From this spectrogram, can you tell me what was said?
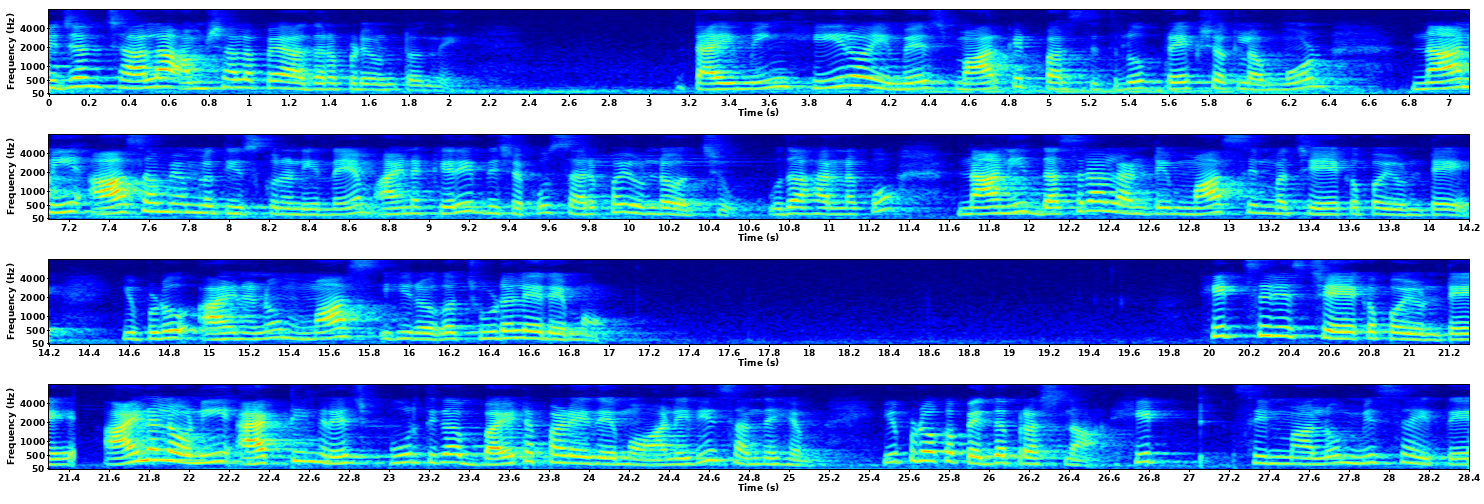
విజయం చాలా అంశాలపై ఆధారపడి ఉంటుంది. టైమింగ్ హీరో ఇమేజ్ మార్కెట్ పరిస్థితులు ప్రేక్షకుల మూడ్ నాని ఆ సమయంలో తీసుకున్న నిర్ణయం ఆయన కెరీర్ దిశకు సరిపోయి ఉండవచ్చు. ఉదాహరణకు నాని దసరా లాంటి మాస్ సినిమా చేయకపోయి ఉంటే ఇప్పుడు ఆయనను మాస్ హీరోగా చూడలేరేమో. హిట్ సిరీస్ చేయకపోయి ఉంటే ఆయనలోని యాక్టింగ్ రేంజ్ పూర్తిగా బయటపడేదేమో అనేది సందేహం. ఇప్పుడు ఒక పెద్ద ప్రశ్న. హిట్ సినిమాలు మిస్ అయితే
